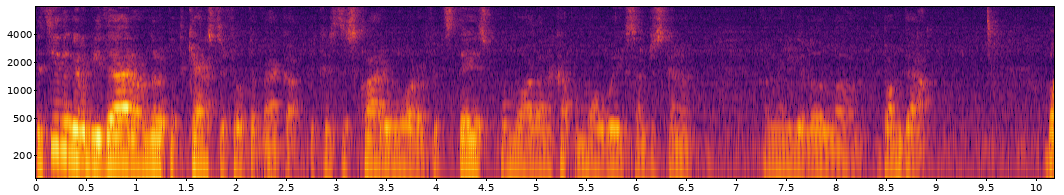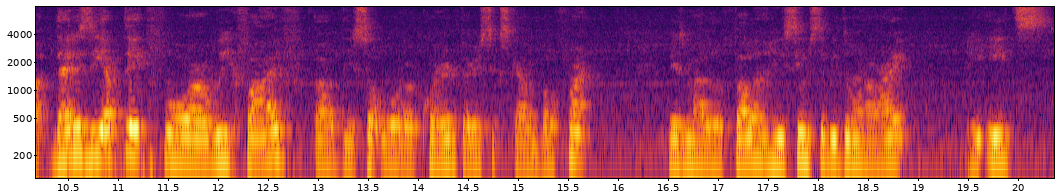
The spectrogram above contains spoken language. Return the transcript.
it's either going to be that or I'm going to put the canister filter back up because this cloudy water, if it stays for more than a couple more weeks, I'm just going to, I'm going to get a little uh, bummed out. But that is the update for week five of the saltwater aquarium 36 gallon bowfront. Here's my little fella. He seems to be doing all right. He eats.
